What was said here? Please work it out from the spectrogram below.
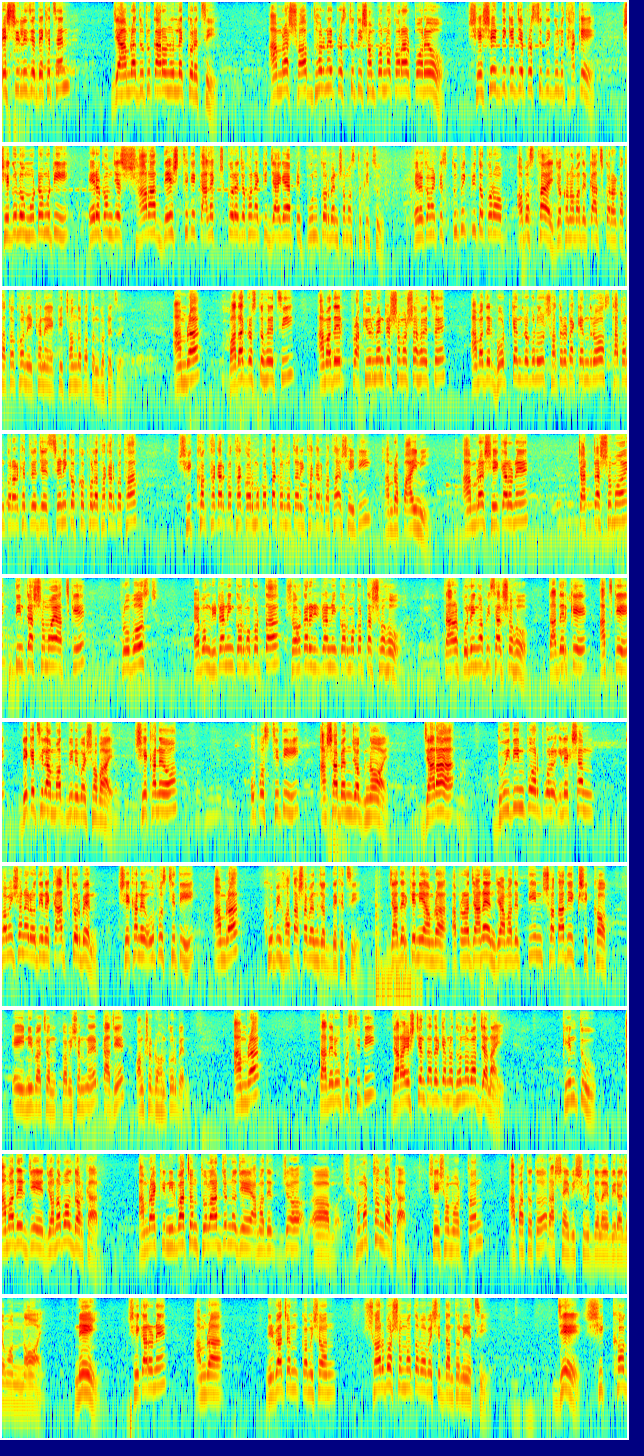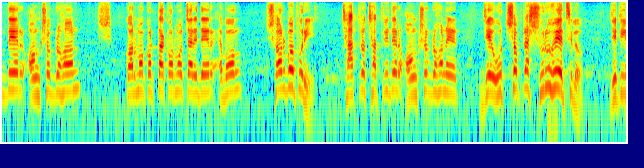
Press রিলিজে দেখেছেন যে আমরা দুটো কারণ উল্লেখ করেছি। আমরা সব ধরনের প্রস্তুতি সম্পন্ন করার পরেও শেষের দিকে যে প্রস্তুতিগুলি থাকে, সেগুলো মোটামুটি এরকম যে সারা দেশ থেকে কালেক্ট করে যখন একটি জায়গায় আপনি পুল করবেন সমস্ত কিছু, এরকম একটি স্তূপীকৃত কর অবস্থায় যখন আমাদের কাজ করার কথা, তখন এখানে একটি ছন্দপতন ঘটেছে। আমরা বাধাগ্রস্ত হয়েছি, আমাদের প্রকিউরমেন্টের সমস্যা হয়েছে আমাদের ভোট কেন্দ্রগুলো সতেরোটা কেন্দ্র স্থাপন করার ক্ষেত্রে যে শ্রেণীকক্ষ খোলা থাকার কথা, শিক্ষক থাকার কথা, কর্মকর্তা, কর্মচারী থাকার কথা, সেইটি আমরা পাইনি। আমরা সেই কারণে চারটার সময়, তিনটার সময় আজকে প্রবোস্ট এবং রিটার্নিং কর্মকর্তা, সহকারী রিটার্নিং কর্মকর্তা সহ, তার পোলিং অফিসার সহ, তাদেরকে আজকে ডেকেছিলাম মত বিনিময় সভায়। সেখানেও উপস্থিতি আশাব্যঞ্জক নয়। যারা দুই দিন পর ইলেকশন কমিশনের অধীনে কাজ করবেন, সেখানে উপস্থিতি আমরা খুবই হতাশাব্যঞ্জক দেখেছি। যাদেরকে নিয়ে আমরা, আপনারা জানেন যে আমাদের তিন শতাধিক শিক্ষক এই নির্বাচন কমিশনের কাজে অংশগ্রহণ করবেন। আমরা তাদের উপস্থিতি, যারা এসছেন তাদেরকে আমরা ধন্যবাদ জানাই। কিন্তু আমাদের যে জনবল দরকার, আমরা একটি নির্বাচন তোলার জন্য যে আমাদের সমর্থন দরকার, সেই সমর্থন আপাতত রাজশাহী বিশ্ববিদ্যালয়ে বিরাজমান নয় নেই। সেই কারণে আমরা নির্বাচন কমিশন সর্বসম্মতভাবে সিদ্ধান্ত নিয়েছি যে শিক্ষকদের অংশগ্রহণ কর্মকর্তা কর্মচারীদের এবং সর্বোপরি ছাত্রছাত্রীদের অংশগ্রহণের যে উৎসবটা শুরু হয়েছিল যেটি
